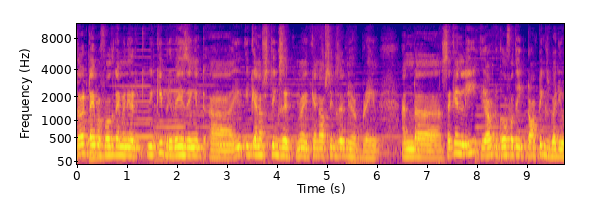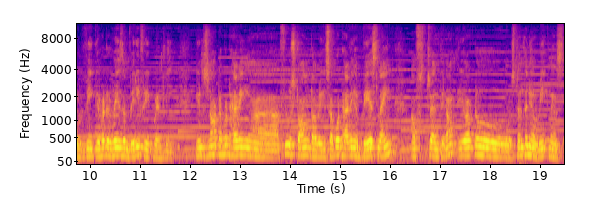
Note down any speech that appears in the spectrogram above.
third time or fourth time when you we keep revising it uh, it, it, kind of sticks it you know it kind of sticks it in your brain. And uh, secondly you have to go for the topics where you're weak. You have to revise them very frequently. It's not about having a few strong topics. It's about having a baseline of strength you know. You have to strengthen your weakness.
